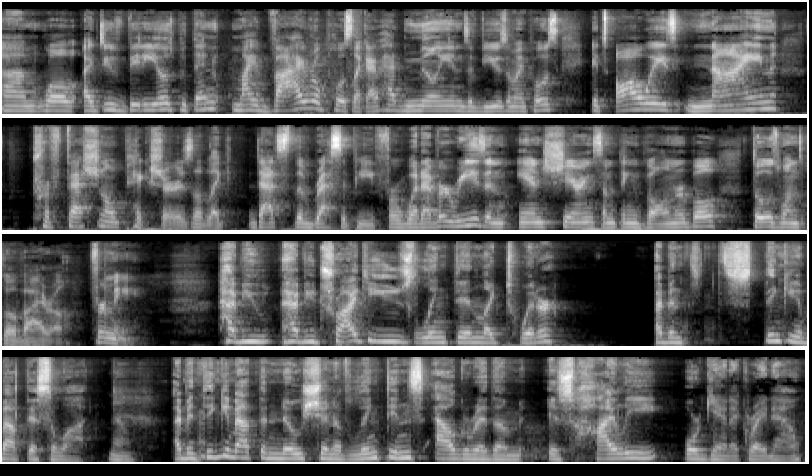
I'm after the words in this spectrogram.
Um, well, I do videos, but then my viral posts, like I've had millions of views on my posts. It's always nine professional pictures of like that's the recipe for whatever reason, and sharing something vulnerable. Those ones go viral for me. Have you have you tried to use LinkedIn like Twitter? I've been th- thinking about this a lot. No. I've been thinking about the notion of LinkedIn's algorithm is highly organic right now.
